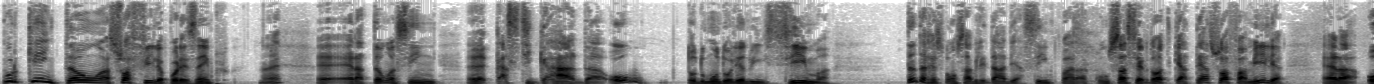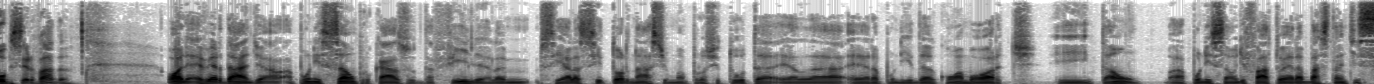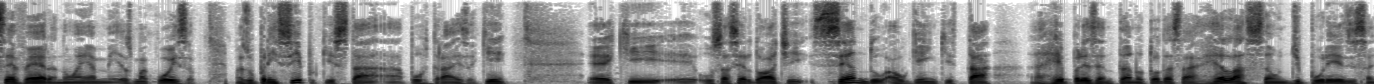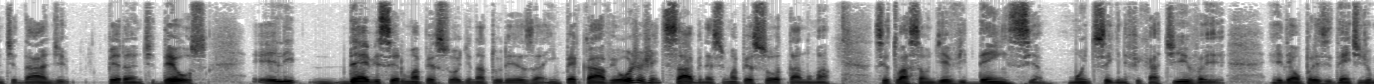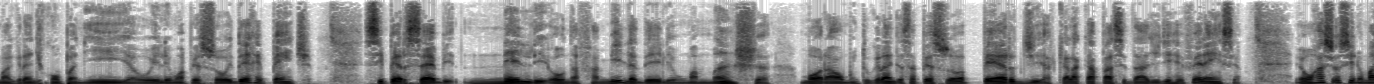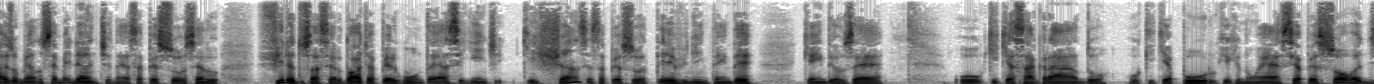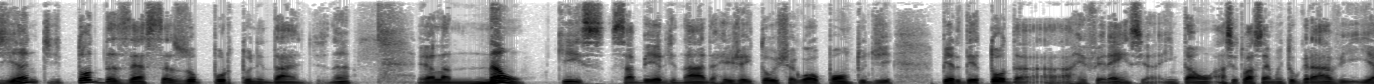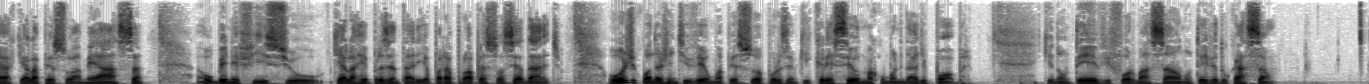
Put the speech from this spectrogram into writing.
Por que então a sua filha, por exemplo, né, é, era tão assim é, castigada ou todo mundo olhando em cima? Tanta responsabilidade assim para com o sacerdote que até a sua família era observada? Olha, é verdade. A, a punição para o caso da filha, ela, se ela se tornasse uma prostituta, ela era punida com a morte. E então a punição de fato era bastante severa, não é a mesma coisa. Mas o princípio que está ah, por trás aqui é que eh, o sacerdote, sendo alguém que está ah, representando toda essa relação de pureza e santidade perante Deus, ele deve ser uma pessoa de natureza impecável. Hoje a gente sabe, né, se uma pessoa está numa situação de evidência muito significativa, e ele é um presidente de uma grande companhia, ou ele é uma pessoa, e de repente se percebe nele ou na família dele uma mancha moral muito grande, essa pessoa perde aquela capacidade de referência. É um raciocínio mais ou menos semelhante. Né? Essa pessoa sendo filha do sacerdote, a pergunta é a seguinte: que chance essa pessoa teve de entender quem Deus é, o que, que é sagrado, o que, que é puro, o que, que não é. Se a pessoa, diante de todas essas oportunidades, né, ela não quis saber de nada, rejeitou e chegou ao ponto de perder toda a, referência, então a situação é muito grave e aquela pessoa ameaça o benefício que ela representaria para a própria sociedade. Hoje, quando a gente vê uma pessoa, por exemplo, que cresceu numa comunidade pobre, que não teve formação, não teve educação,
